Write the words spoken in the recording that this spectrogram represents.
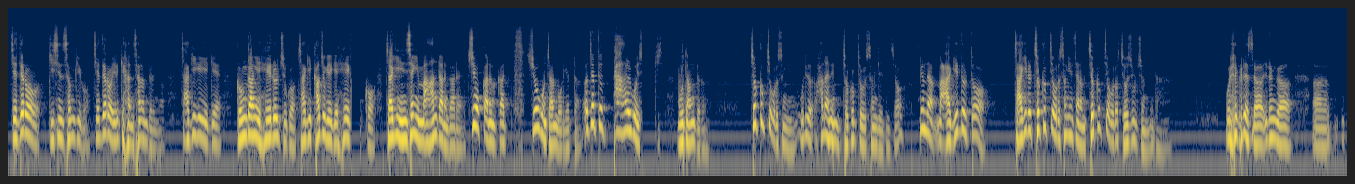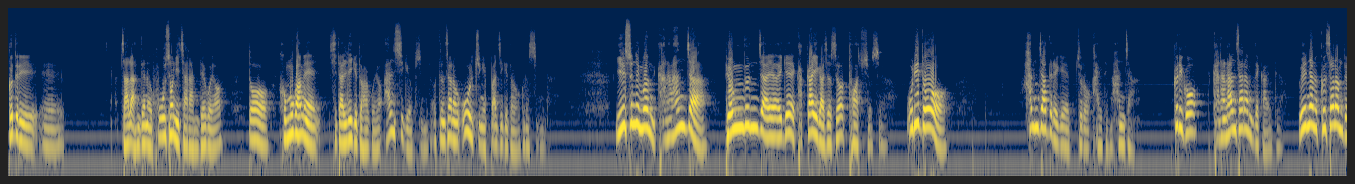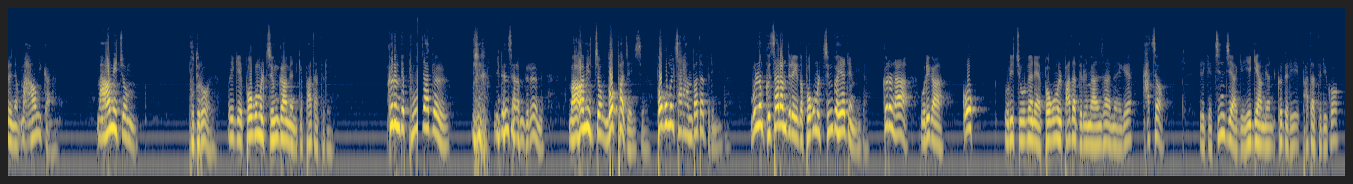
제대로 귀신 섬기고 제대로 이렇게 한 사람들은요. 자기에게 건강에 해를 주고 자기 가족에게 해가 있고 자기 인생이 망한다는 거 알아요. 지옥 가는 것까지 지옥은 잘 모르겠다. 어쨌든 다 알고 있어. 무당들은 적극적으로 섬겨요. 우리도 하나님 적극적으로 섬겨야 되죠. 그런데 마귀들도 자기를 적극적으로 섬긴 사람은 적극적으로 저주를 줍니다. 우리 그래서 이런 거 어, 그들이 잘 안 되는 후손이 잘 안 되고요. 또 허무감에 시달리기도 하고요. 안식이 없습니다. 어떤 사람은 우울증에 빠지기도 하고 그렇습니다. 예수님은 가난한 자, 병든 자에게 가까이 가셔서 도와주셨어요. 우리도 한자들에게 주로 가야 됩니다. 한자. 그리고 가난한 사람들 가야 돼요. 왜냐하면 그 사람들은요, 마음이 가난해요. 마음이 좀 부드러워요. 이게 복음을 증가하면 이렇게 받아들여요. 그런데 부자들 이런 사람들은 마음이 좀 높아져 있어요. 복음을 잘 안 받아들입니다. 물론 그 사람들에게도 복음을 증거해야 됩니다. 그러나 우리가 꼭 우리 주변에 복음을 받아들일 만한 사람에게 가서 이렇게 진지하게 얘기하면 그들이 받아들이고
